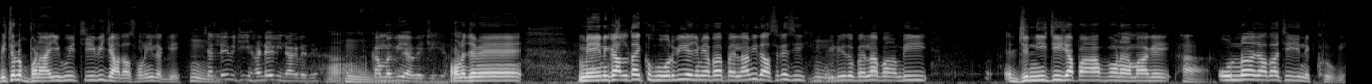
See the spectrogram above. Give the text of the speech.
ਵੀ ਚਲੋ ਬਣਾਈ ਹੋਈ ਚੀਜ਼ ਵੀ ਜ਼ਿਆਦਾ ਸੋਹਣੀ ਲੱਗੇ। ਚੱਲੇ ਵੀ ਚੀਜ਼ ਹੰਡੇ ਵੀ ਨਾ ਅਗਲੇ ਦੇ। ਕੰਮ ਵੀ ਆਵੇ ਚੀਜ਼। ਹੁਣ ਜਿਵੇਂ ਮੇਨ ਗੱਲ ਤਾਂ ਇੱਕ ਹੋਰ ਵੀ ਹੈ ਜਿਵੇਂ ਆਪਾਂ ਪਹਿਲਾਂ ਵੀ ਦੱਸ ਰਹੇ ਸੀ ਵੀਡੀਓ ਤੋਂ ਪਹਿਲਾਂ ਆਪਾਂ ਵੀ ਜਿੰਨੀ ਚੀਜ਼ ਆਪਾਂ ਆਪ ਬਣਾਵਾਂਗੇ ਹਾਂ। ਉਨਾ ਜ਼ਿਆਦਾ ਚੀਜ਼ ਨਿਖਰੂਗੀ।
